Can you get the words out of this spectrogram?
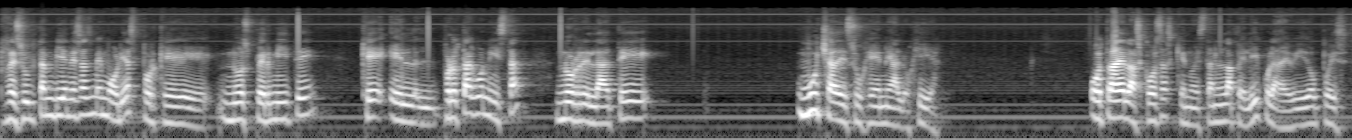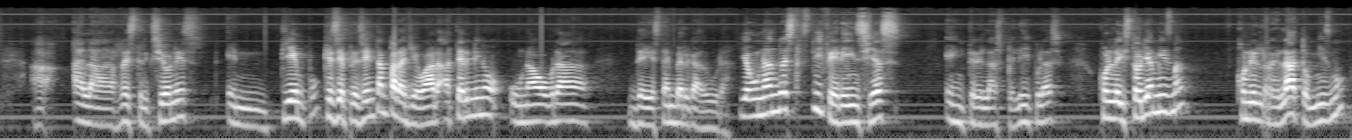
resultan bien esas memorias porque nos permite que el protagonista nos relate mucha de su genealogía. Otra de las cosas que no están en la película debido pues a, las restricciones en tiempo que se presentan para llevar a término una obra de esta envergadura. Y aunando estas diferencias entre las películas, con la historia misma con el relato mismo,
